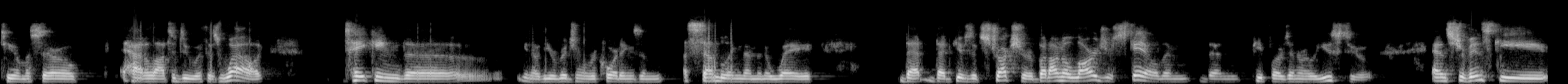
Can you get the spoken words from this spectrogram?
Teo Macero had a lot to do with as well. Taking the you know the original recordings and assembling them in a way that that gives it structure, but on a larger scale than than people are generally used to. And Stravinsky,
